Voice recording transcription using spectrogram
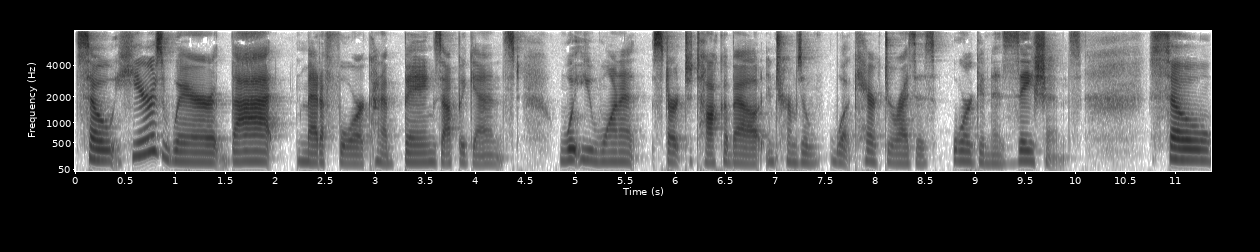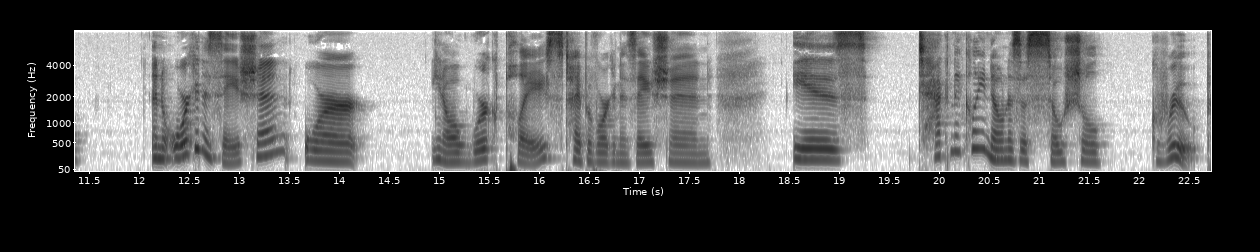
So, here's where that metaphor kind of bangs up against what you want to start to talk about in terms of what characterizes organizations. So, an organization or you know, a workplace type of organization is technically known as a social group.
